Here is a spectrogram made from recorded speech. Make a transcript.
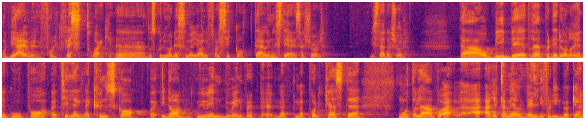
og det er jo vel folk flest, tror jeg, uh, da skal du gjøre det som er i alle fall sikkert. Det er å investere i seg sjøl. Hvis det er deg sjøl. Det er å bli bedre på det du allerede er god på. eh, Tilegne deg kunnskap. I dag, Du var inne på det med, med podkastet. Måter å lære på. Jeg, jeg, jeg reklamerer veldig for lydbøker.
